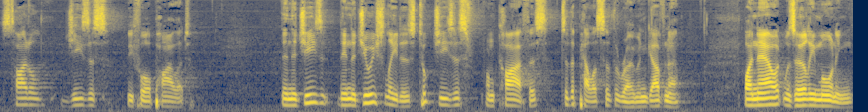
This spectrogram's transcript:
It's titled Jesus Before Pilate. Then the, Jesus, then the Jewish leaders took Jesus from Caiaphas to the palace of the Roman governor. By now it was early morning,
